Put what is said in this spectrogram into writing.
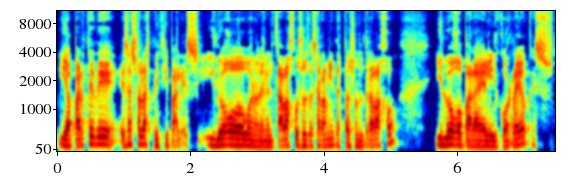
Y aparte de, esas son las principales. Y luego, bueno, en el trabajo uso otras herramientas para el trabajo. Y luego para el correo, que es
